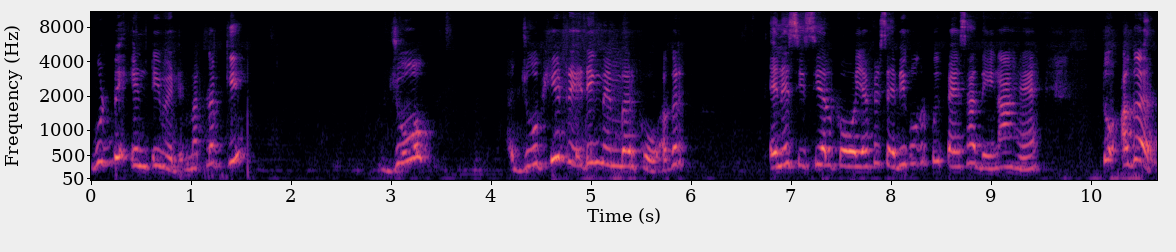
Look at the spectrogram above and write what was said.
would be intimated. मतलब कि जो जो भी ट्रेडिंग मेंबर को, अगर एन को या फिर सेबी को अगर कोई पैसा देना है तो अगर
